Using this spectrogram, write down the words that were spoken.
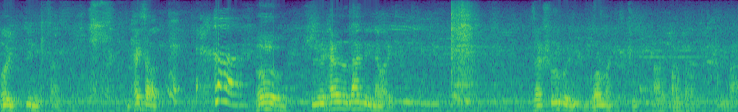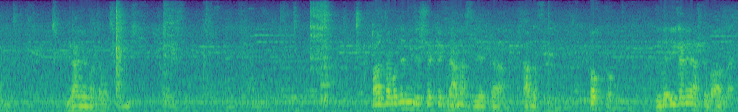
ওই তুই চাস খাইছ? ও তুই খাই ডাক দিবি না আমাকে যাক শুরু করি। গরম খুব আর পান্তা ভাত ঠান্ডা। গ্রামের পান্তা ভাত ছাব্বিশ পান্তা নিজস্ব একটা গ্রাম আছে একটা স্বাদ আছে টক টক। যেটা এখানে আসতে পাওয়া যায়।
